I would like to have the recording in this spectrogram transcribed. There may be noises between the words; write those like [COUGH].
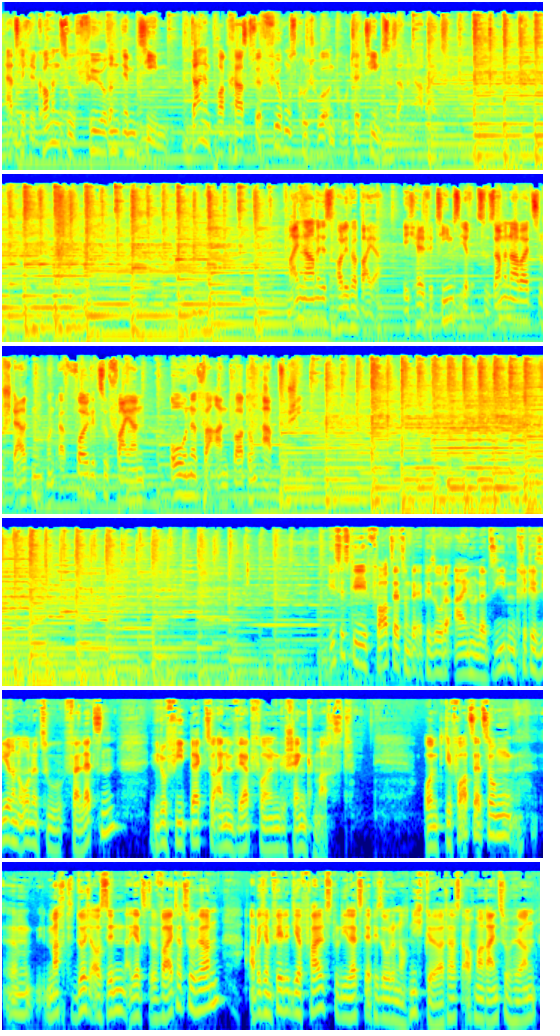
Herzlich willkommen zu Führen im Team, deinem Podcast für Führungskultur und gute Teamzusammenarbeit. Mein Name ist Oliver Bayer. Ich helfe Teams, ihre Zusammenarbeit zu stärken und Erfolge zu feiern, ohne Verantwortung abzuschieben. Dies ist die Fortsetzung der Episode 107 Kritisieren ohne zu verletzen, wie du Feedback zu einem wertvollen Geschenk machst. Und die Fortsetzung ähm, macht durchaus Sinn, jetzt weiterzuhören. Aber ich empfehle dir, falls du die letzte Episode noch nicht gehört hast, auch mal reinzuhören,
